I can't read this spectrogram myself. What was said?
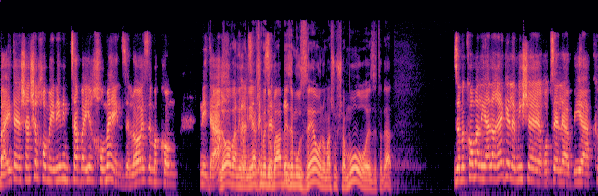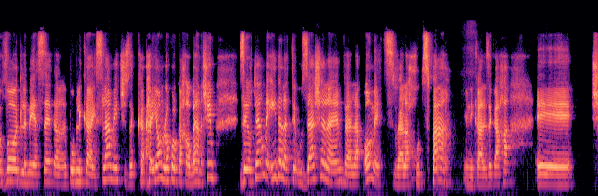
הבית הישן של חומייני נמצא בעיר חומיין, זה לא איזה מקום נידח. לא, אבל אני מניח שמדובר זה... באיזה מוזיאון או משהו שמור, או איזה, אתה יודע. זה מקום עלייה לרגל למי שרוצה להביע כבוד למייסד הרפובליקה האסלאמית, שזה היום לא כל כך הרבה אנשים, זה יותר מעיד על התעוזה שלהם ועל האומץ ועל החוצפה אם נקרא לזה ככה, אה, ש,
